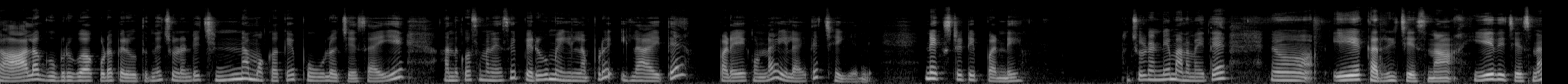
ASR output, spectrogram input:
చాలా గుబురుగా కూడా పెరుగుతుంది. చూడండి చిన్న మొక్కకే పువ్వులు వచ్చేసాయి. అందుకోసం అనేసి పెరుగు మిగిలినప్పుడు ఇలా అయితే పడేయకుండా ఇలా అయితే చెయ్యండి. నెక్స్ట్ టిప్ అండి. చూడండి మనమైతే ఏ కర్రీ చేసినా ఏది చేసినా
